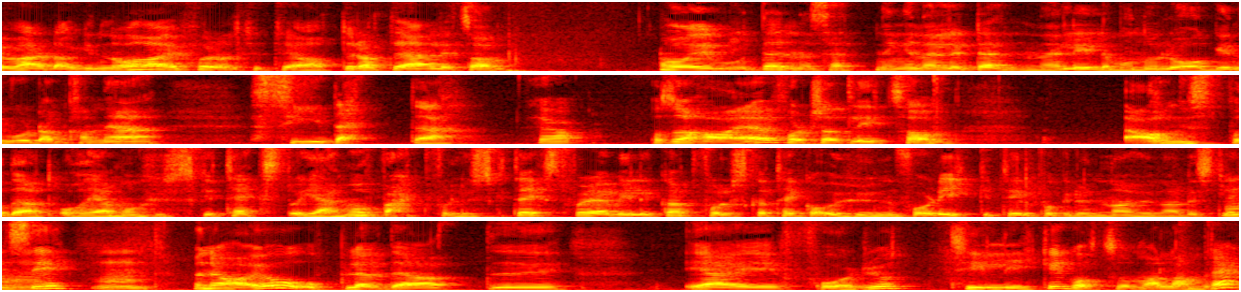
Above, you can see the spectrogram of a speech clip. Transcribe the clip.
hverdagen nå da, i forhold til teater. At det er litt sånn Oi, denne setningen eller denne lille monologen, hvordan kan jeg si dette? Ja. Og så har jeg jo fortsatt litt sånn angst på det at å, jeg må huske tekst. Og jeg må i hvert fall huske tekst, for jeg vil ikke at folk skal tenke at hun får det ikke til pga. hun har dysleksi. Mm. Men jeg har jo opplevd det at uh, jeg får det jo til like godt som alle andre.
